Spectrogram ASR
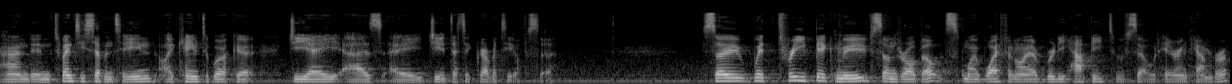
and in 2017, I came to work at GA as a geodetic gravity officer. So with three big moves under our belts, my wife and I are really happy to have settled here in Canberra.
